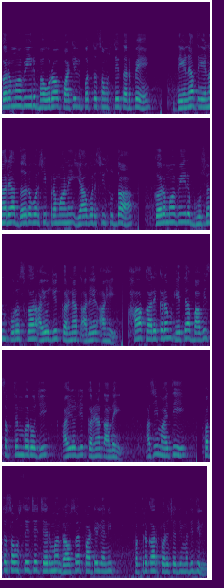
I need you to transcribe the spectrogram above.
कर्मवीर भाऊराव पाटील पतसंस्थेतर्फे देण्यात येणाऱ्या दरवर्षीप्रमाणे यावर्षीसुद्धा कर्मवीर भूषण पुरस्कार आयोजित करण्यात आले आहे. हा कार्यक्रम येत्या बावीस सप्टेंबर रोजी आयोजित करण्यात आले. अशी माहिती पतसंस्थेचे चेअरमन रावसाहेब पाटील यांनी पत्रकार परिषदेमध्ये दिली.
